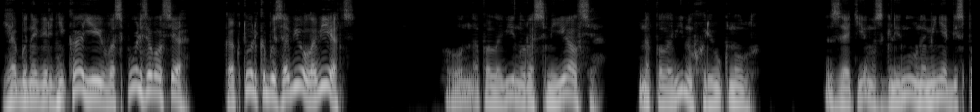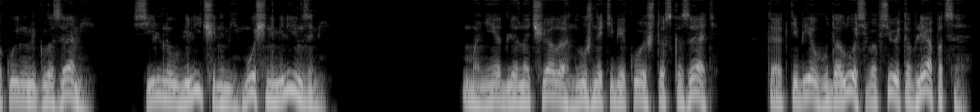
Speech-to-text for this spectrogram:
я бы наверняка ею воспользовался, как только бы завел овец. Он наполовину рассмеялся, наполовину хрюкнул. Затем взглянул на меня беспокойными глазами, сильно увеличенными мощными линзами. «Мне для начала нужно тебе кое-что сказать. Как тебе удалось во все это вляпаться?»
